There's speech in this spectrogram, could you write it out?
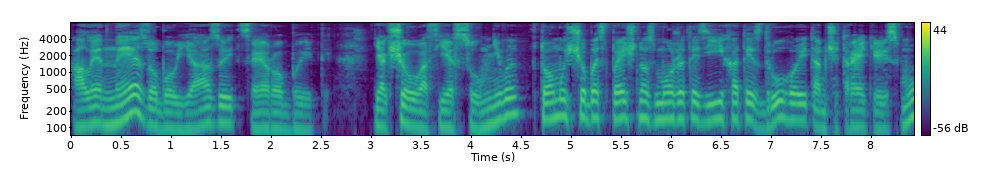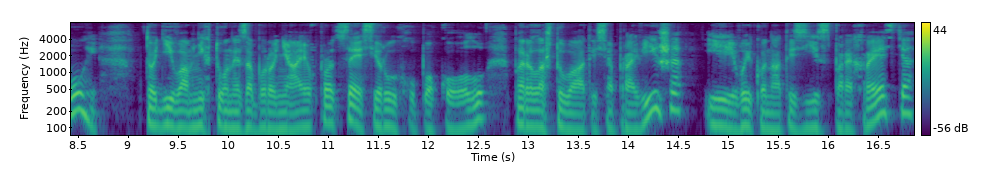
але не зобов'язують це робити. Якщо у вас є сумніви в тому, що безпечно зможете з'їхати з другої там, чи третьої смуги, тоді вам ніхто не забороняє в процесі руху по колу перелаштуватися правіше і виконати з'їзд перехрестя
